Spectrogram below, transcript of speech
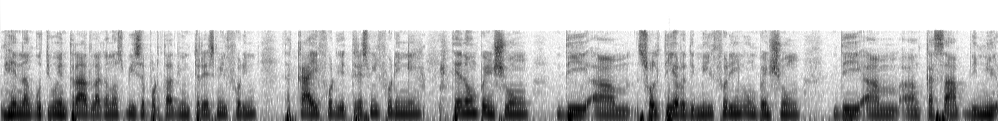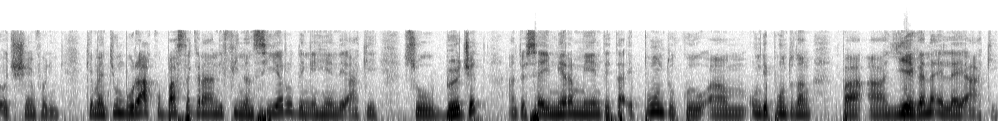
gente que tem entrada lá, que nós bisa portar de um 3 mil forinhos, tá cai de 3 mil forinhos, tem uma pensão de um, solteiro de mil forinhos, uma pensão de um, um casado de 1.800 forinhos, que mantém um buraco bastante grande financeiro, de gente aqui, seu budget, então, isso aí meramente tá, ponto que um, um de ponto para uh, chegar na lei aqui.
